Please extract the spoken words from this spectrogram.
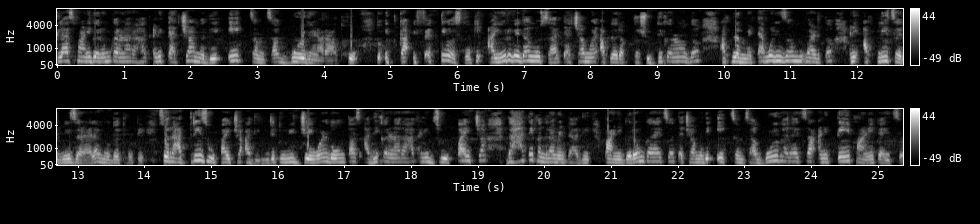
ग्लास पाणी गरम करणार आहात आणि त्याच्यामध्ये एक चमचा गुळ घेणार आहात. हो तो इतका इफेक्टिव्ह असतो की आयुर्वेदानुसार त्याच्यामुळे आपलं रक्त शुद्धीकरण होतं आपलं मेटाबॉलिझम वाढतं आणि आपली चरबी जळायला मदत होते. सो रात्री झोपायच्या आधी म्हणजे तुम्ही जेवण दोन तास आधी करणार आहात आणि झोपायच्या दहा ते पंधरा मिनिटं आधी पाणी गरम करायचं त्याच्यामध्ये एक चमचा गुळ घालायचा आणि ते पाणी प्यायचं.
